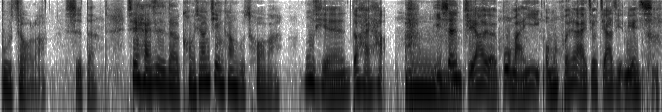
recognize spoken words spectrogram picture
步骤了。是的，所以孩子的口腔健康不错吧？目前都还好，嗯医生只要有不满意，我们回来就加紧练习。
